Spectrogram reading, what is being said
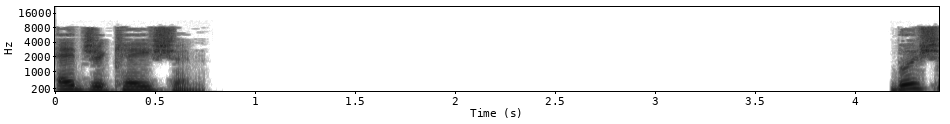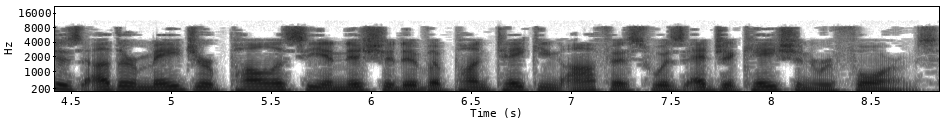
Education Bush's other major policy initiative upon taking office was education reforms.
